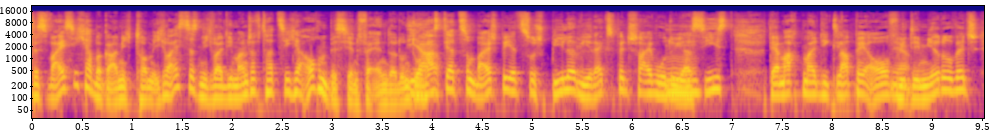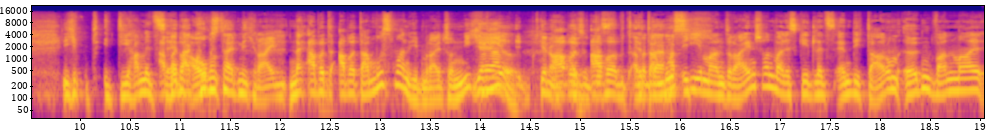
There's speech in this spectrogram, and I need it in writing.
Das weiß ich aber gar nicht, Tom. Ich weiß das nicht, weil die Mannschaft hat sich ja auch ein bisschen verändert. Und du Ja. hast ja zum Beispiel jetzt so Spieler wie Rex Bitschei, wo du ja siehst, der macht mal die Klappe auf Mhm. Ja. wie Demirovic. Ich, die haben jetzt aber selber da auch guckst halt nicht rein. Nein, aber, aber da muss man eben reinschauen, nicht Ja, ja, wir. genau. Aber, Also das- aber, aber da, da muss jemand reinschauen, weil es geht letztendlich darum, irgendwann mal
